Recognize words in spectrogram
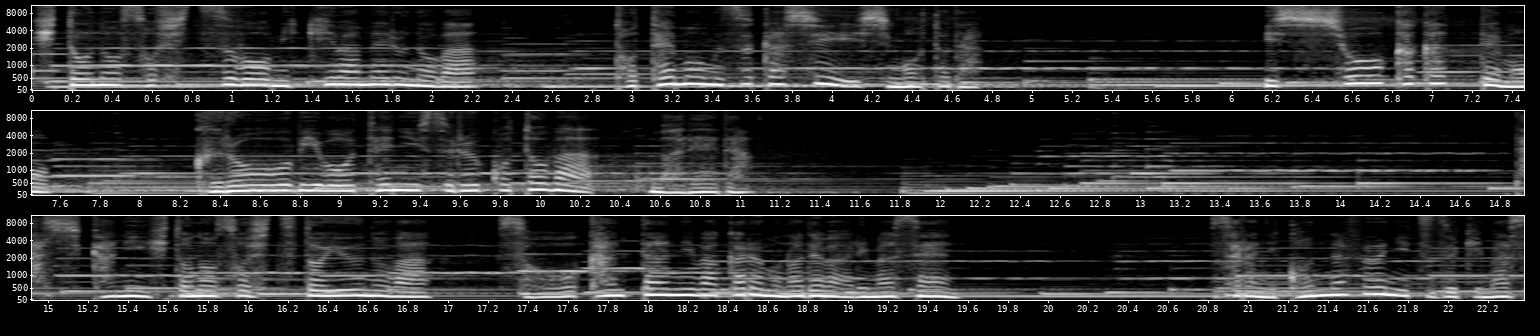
人の素質を見極めるのはとても難しい仕事だ。一生かかっても黒帯を手にすることは稀だ。確かに人の素質というのはそう簡単にわかるものではありません。さらにこんな風に続きます。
